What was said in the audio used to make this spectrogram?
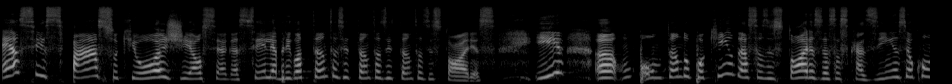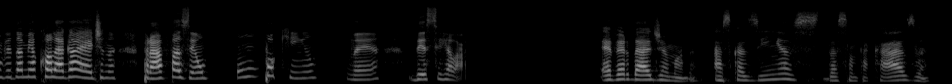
esse espaço que hoje é o CHC, ele abrigou tantas e tantas e tantas histórias. E, uh, contando um pouquinho dessas histórias, dessas casinhas, eu convido a minha colega Edna para fazer um, um pouquinho né, desse relato. É verdade, Amanda. As casinhas da Santa Casa,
